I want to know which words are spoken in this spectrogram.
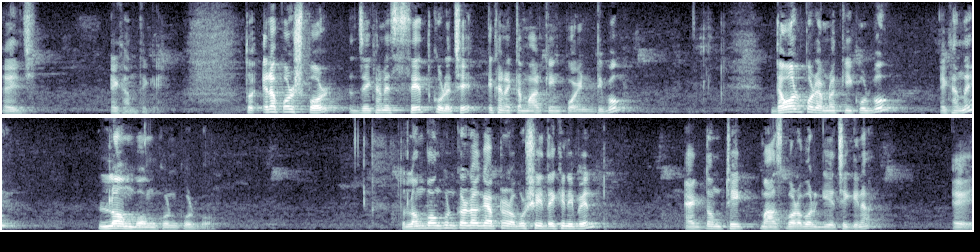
এই যে, এখান থেকে। তো এরা পরস্পর যেখানে সেট করেছে, এখানে একটা মার্কিং পয়েন্ট দিব। দেওয়ার পরে আমরা কি করব? এখানে লম্ব অঙ্কন করব। তো লম্ব অঙ্কন করার আগে আপনারা অবশ্যই দেখে নেবেন একদম ঠিক মাছ বরাবর গিয়েছে কিনা? এই।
